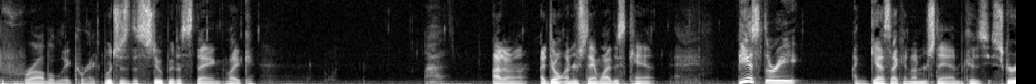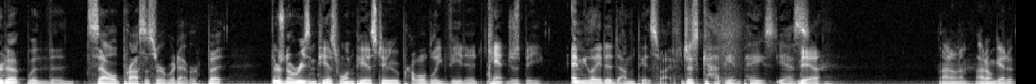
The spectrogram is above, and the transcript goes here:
probably correct, which is the stupidest thing. Like I don't know. I don't understand why this can't. PS3 I guess I can understand because you screwed up with the cell processor or whatever, but there's no reason PS1, PS2, probably Vita can't just be emulated on the PS5. Just copy and paste. Yes. Yeah. I don't know. I don't get it.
